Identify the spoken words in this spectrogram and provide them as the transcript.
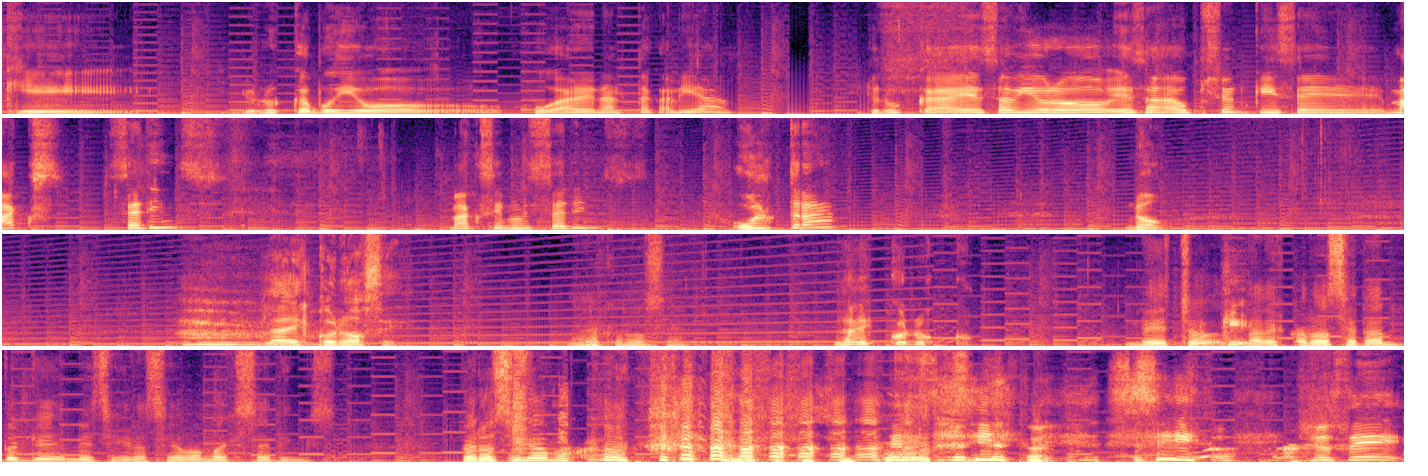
Que yo nunca he podido jugar en alta calidad. Yo nunca he sabido esa opción que dice Max Settings. Maximum Settings. Ultra. No. La desconoce. La desconoce. La desconozco. De hecho, ¿Qué? la desconoce tanto que ni siquiera se llama Max Settings. Pero sigamos con. sí, sí. Yo sé.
